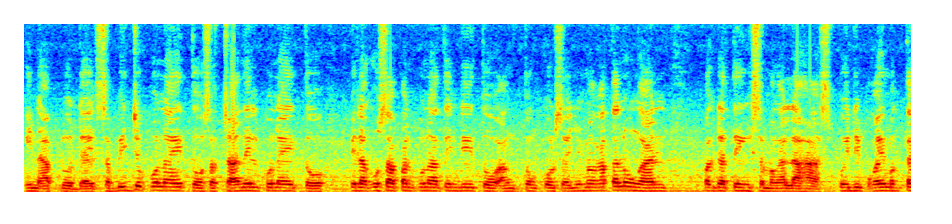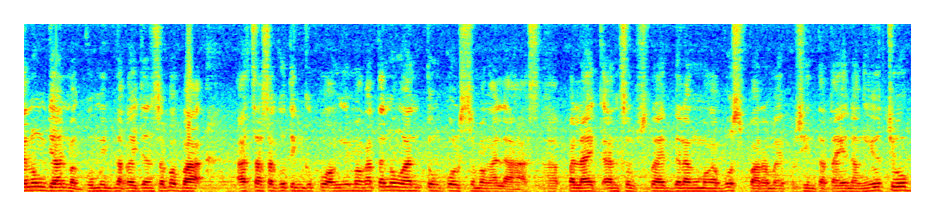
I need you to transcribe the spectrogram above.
in-upload dahil sa video po na ito, sa channel po na ito, pinag-usapan po natin dito ang tungkol sa inyong mga katanungan pagdating sa mga lahas. Pwede po kayo magtanong dyan, mag-comment na kayo dyan sa baba at sasagutin ko po ang inyong mga katanungan tungkol sa mga lahas. Uh, palike and subscribe na lang mga boss para maipresenta tayo ng YouTube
